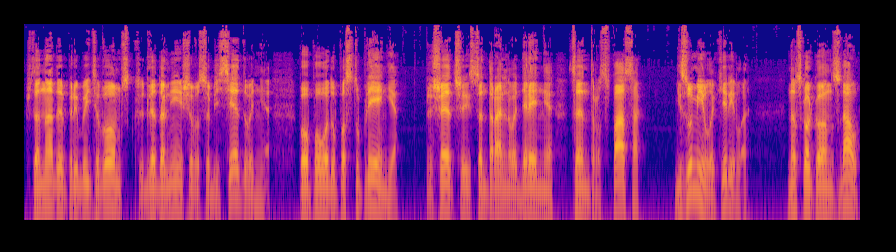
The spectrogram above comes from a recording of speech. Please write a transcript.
что надо прибыть в Омск для дальнейшего собеседования по поводу поступления, пришедшей из центрального отделения Центр Спаса, изумило Кирилла. Насколько он знал,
